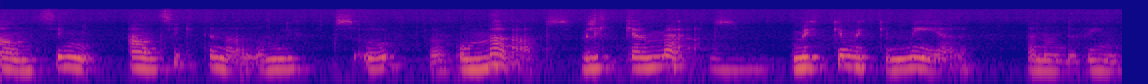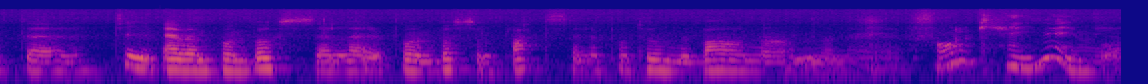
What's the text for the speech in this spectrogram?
ansik, ansiktena de lyfts upp och möts. Blickar möts. Mycket, mycket mer än under vintertid. Även på en buss eller på en busshållplats eller på tunnelbanan. Eller... Folk hejar ju mer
